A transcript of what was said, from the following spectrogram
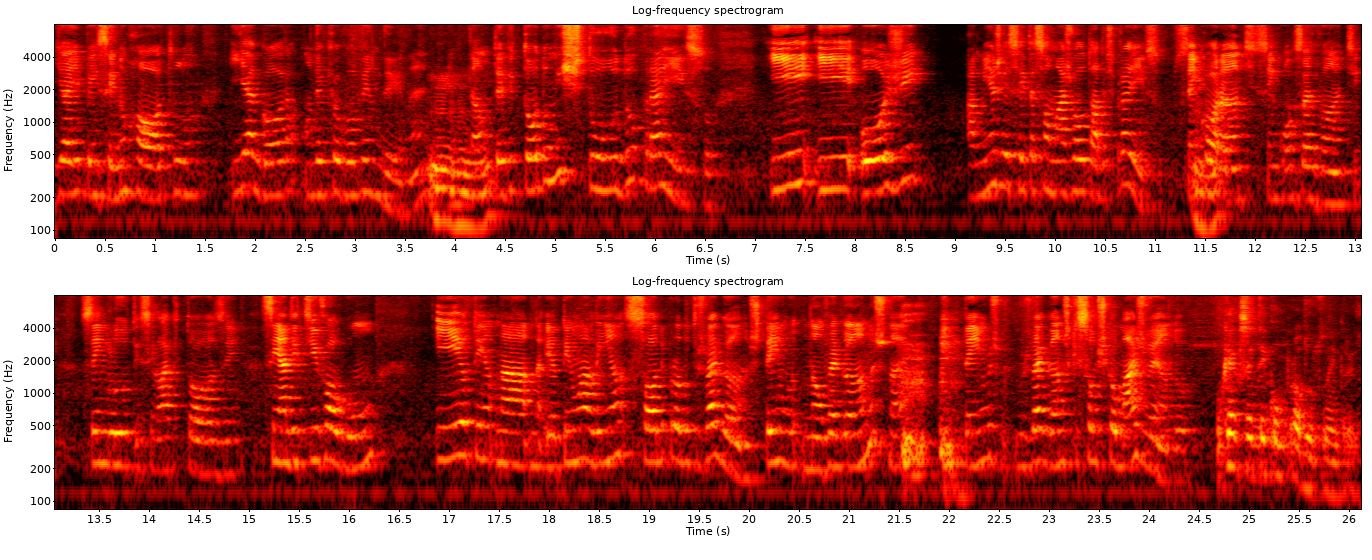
e aí pensei no rótulo. E agora, onde é que eu vou vender, né? Uhum. Então, teve todo um estudo para isso. E, e hoje as minhas receitas são mais voltadas para isso. Sem uhum. corante, sem conservante, sem glúten, sem lactose, sem aditivo algum. E eu tenho, na, eu tenho uma linha só de produtos veganos. Tenho não veganos, né? E tenho os, os, veganos que são os que eu mais vendo. O que é que você tem como produto na empresa?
